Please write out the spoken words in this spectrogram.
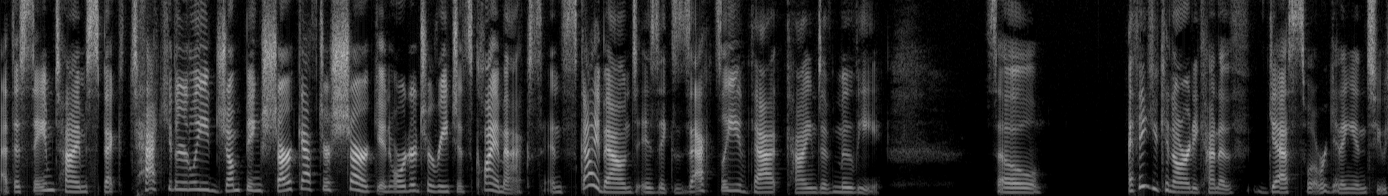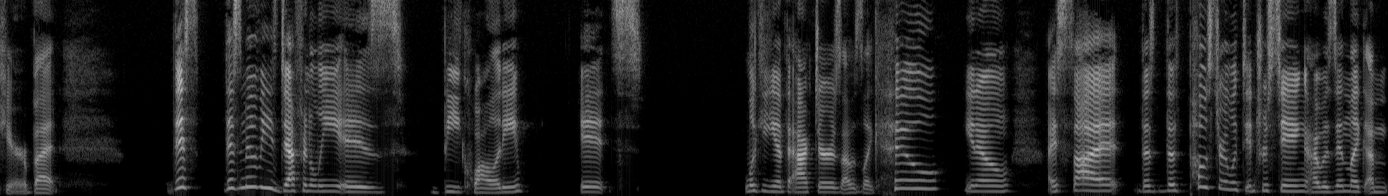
at the same time, spectacularly jumping shark after shark in order to reach its climax. And Skybound is exactly that kind of movie. So I think you can already kind of guess what we're getting into here, but this this movie definitely is B quality. It's looking at the actors, I was like, who? You know, I saw it. The, the poster looked interesting. I was in like a,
